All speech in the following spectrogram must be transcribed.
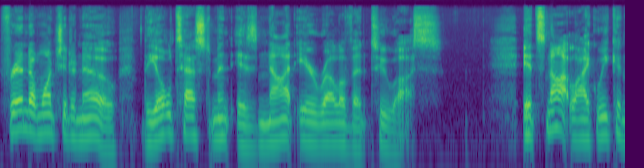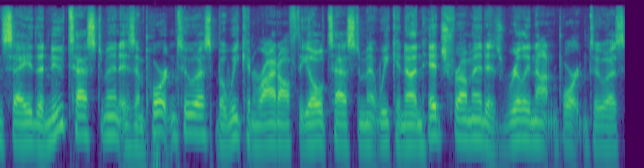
Friend, I want you to know the Old Testament is not irrelevant to us. It's not like we can say the New Testament is important to us, but we can write off the Old Testament. We can unhitch from it. It's really not important to us.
